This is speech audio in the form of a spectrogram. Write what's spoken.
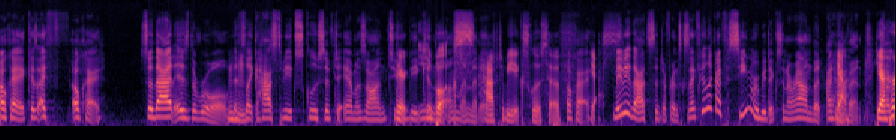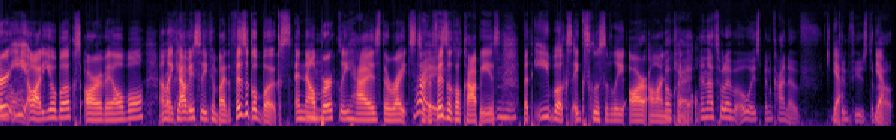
Okay, because I f- okay. So that is the rule. Mhm. It's like it has to be exclusive to Amazon to Their be Kindle ebooks Unlimited. have to be exclusive. Okay. Yes. Maybe that's the difference because I feel like I've seen Ruby Dixon around, but I Yeah. haven't. Yeah, So her e audiobooks are available. And like Okay. obviously you can buy the physical books. And now Mhm. Berkley has the rights to the physical copies, Mhm. but the ebooks exclusively are on Okay, Kindle. and that's what I've always been kind of Yeah. confused Yeah. about.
